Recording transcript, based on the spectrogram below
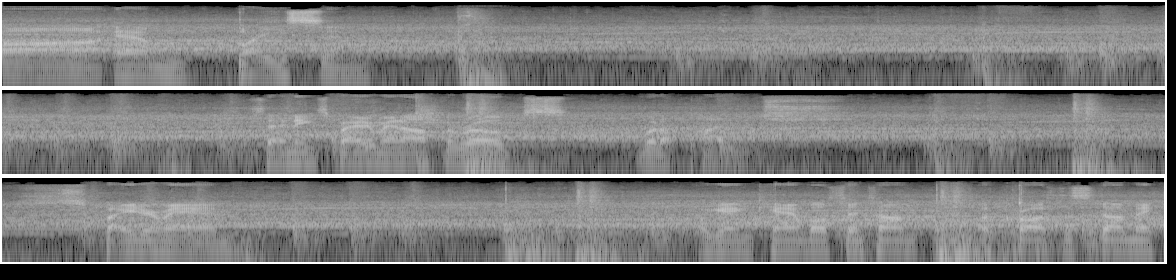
Ah, M. Bison. Sending Spider-Man off the ropes. What a punch. Spider Man. Again, Campbell sent him across the stomach.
